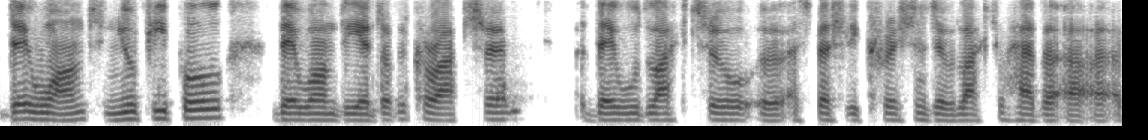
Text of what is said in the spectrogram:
They want new people. They want the end of the corruption they would like to, uh, especially Christians, they would like to have a, a,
